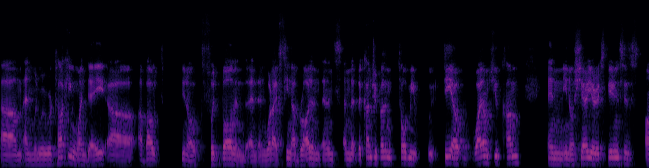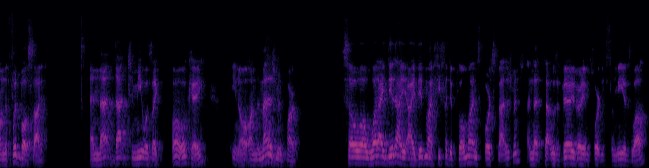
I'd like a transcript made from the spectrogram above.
Um, and when we were talking one day about you know football and, and and what I've seen abroad. And and and the, the country president told me Diaa why don't you come and you know share your experiences on the football side? And that that to me was like oh okay you know on the management part. So uh, what I did I, I did my FIFA diploma in sports management and that that was very very important for me as well.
